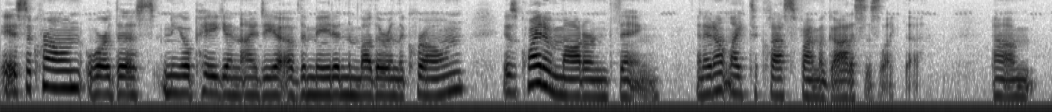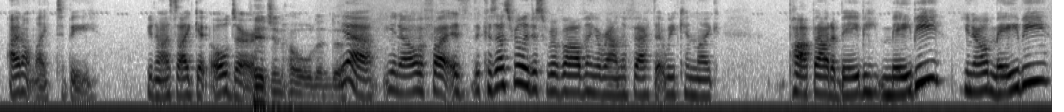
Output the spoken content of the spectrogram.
is a crone or this neo pagan idea of the maiden, the mother, and the crone is quite a modern thing. And I don't like to classify my goddesses like that. Um, I don't like to be, you know, as I get older pigeonholed into. yeah you know if i it's because that's really just revolving around the fact that we can like pop out a baby maybe you know maybe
